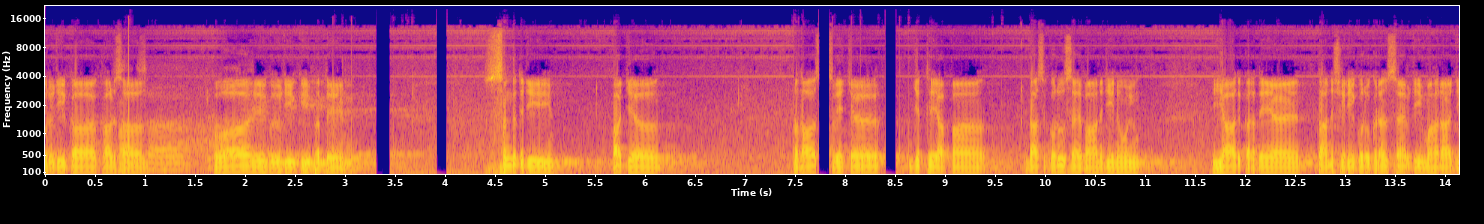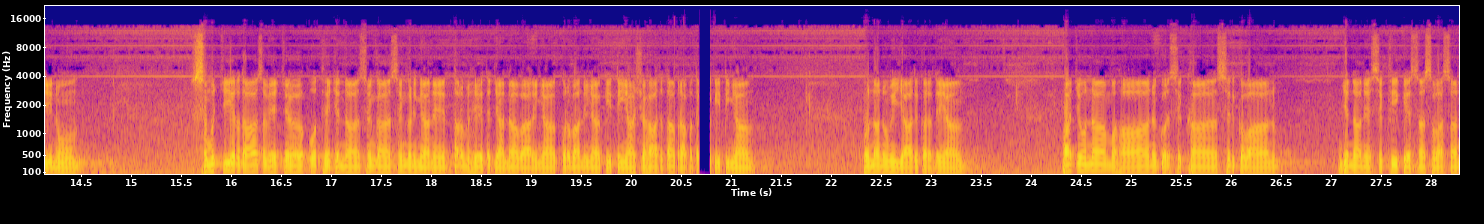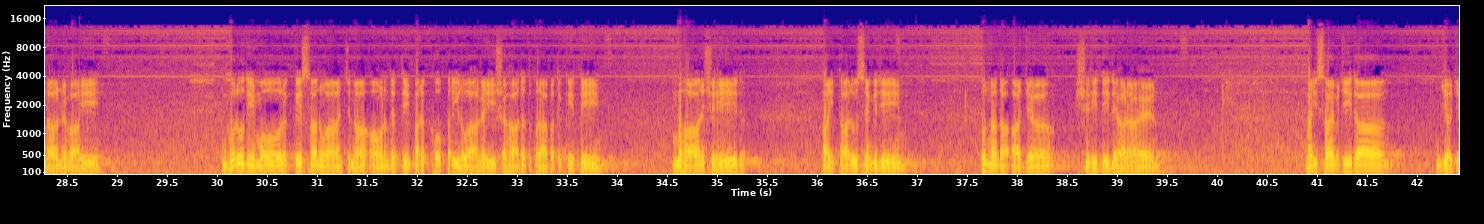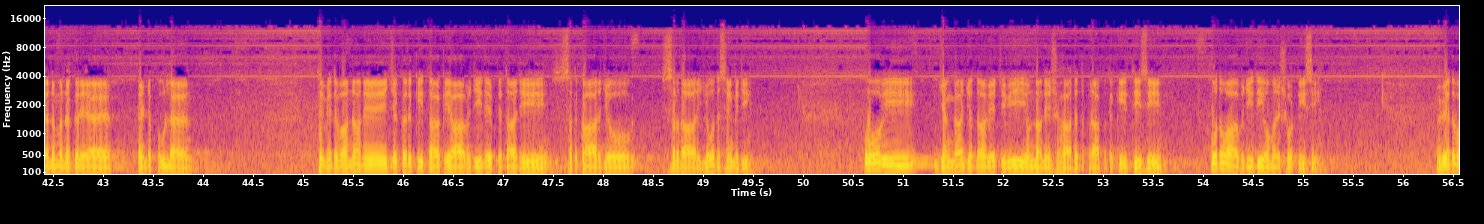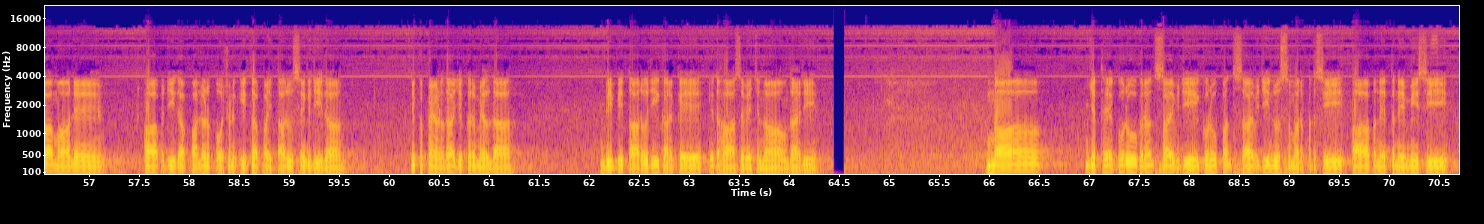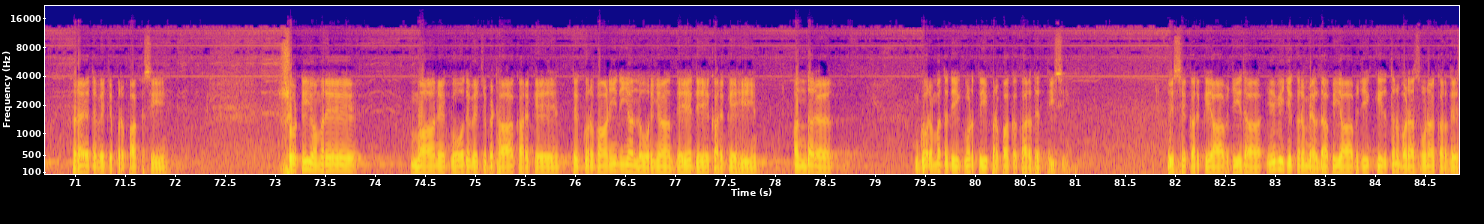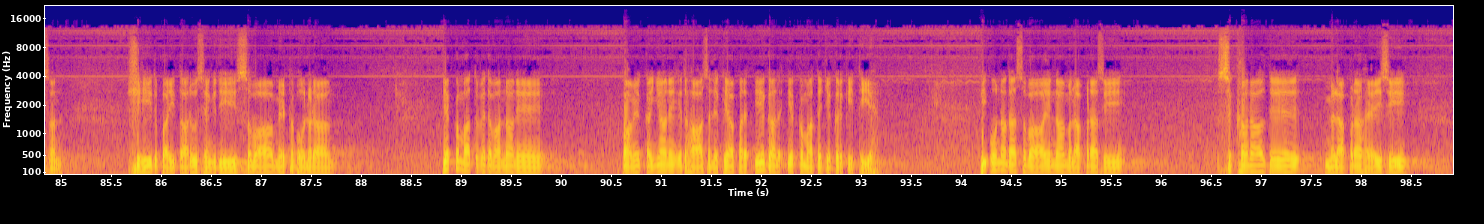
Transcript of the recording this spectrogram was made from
ਵਾਹਿਗੁਰੂ ਜੀ ਕਾ ਖਾਲਸਾ। ਵਾਹਿਗੁਰੂ ਜੀ ਕੀ ਫਤਿਹ। ਸੰਗਤ ਜੀ, ਅੱਜ ਅਰਦਾਸ ਵਿੱਚ ਜਿੱਥੇ ਆਪਾਂ 10 ਗੁਰੂ ਸਾਹਿਬਾਨ ਜੀ ਨੂੰ ਯਾਦ ਕਰਦੇ ਆਂ ਧੰਨ ਸ਼੍ਰੀ ਗੁਰੂ ਗ੍ਰੰਥ ਸਾਹਿਬ ਜੀ ਮਹਾਰਾਜ ਜੀ ਨੂੰ। ਸਮੁੱਚੀ ਅਰਦਾਸ ਵਿੱਚ ਉੱਥੇ ਜਿਨ੍ਹਾਂ ਸਿੰਘਾਂ ਸਿੰਘਣੀਆਂ ਨੇ ਧਰਮ ਹੇਤ ਜਾਨਾਂ ਵਾਰੀਆਂ, ਕੁਰਬਾਨੀਆਂ ਕੀਤੀਆਂ, ਸ਼ਹਾਦਤਾਂ ਪ੍ਰਾਪਤ ਕੀਤੀਆਂ, ਉਹਨਾਂ ਨੂੰ ਵੀ ਯਾਦ ਕਰਦੇ ਆਂ ਅੱਜ ਉਹਨਾਂ ਮਹਾਨ ਗੁਰਸਿੱਖਾਂ ਸਿਰਕਵਾਨ ਜਿਨ੍ਹਾਂ ਨੇ ਸਿੱਖੀ ਕੇਸਾਂ ਸਵਾਸਾਂ ਨਾਲ ਨਿਭਾਈ ਗੁਰੂ ਦੀ ਮੋਹਰ ਕੇਸਾਂ ਨੂੰ ਆਂਚ ਨਾ ਆਉਣ ਦਿੱਤੀ, ਪਰ ਖੋਪਰੀ ਲਵਾ ਲਈ, ਸ਼ਹਾਦਤ ਪ੍ਰਾਪਤ ਕੀਤੀ। ਮਹਾਨ ਸ਼ਹੀਦ ਭਾਈ ਤਾਰੂ ਸਿੰਘ ਜੀ, ਉਹਨਾਂ ਦਾ ਅੱਜ ਸ਼ਹੀਦੀ ਦਿਹਾੜਾ ਹੈ। ਭਾਈ ਸਾਹਿਬ ਜੀ ਦਾ ਜੋ ਜਨਮ ਨਗਰ ਹੈ, ਪਿੰਡ ਪੂਲਾ ਹੈ ਤੇ ਵਿਦਵਾਨਾਂ ਨੇ ਜ਼ਿਕਰ ਕੀਤਾ ਕਿ ਆਪ ਜੀ ਦੇ ਪਿਤਾ ਜੀ ਸਤਿਕਾਰਯੋਗ ਸਰਦਾਰ ਯੋਧ ਸਿੰਘ ਜੀ। ਉਹ ਵੀ ਜੰਗਾਂ ਜੁੱਧਾਂ ਵਿੱਚ ਵੀ ਉਹਨਾਂ ਨੇ ਸ਼ਹਾਦਤ ਪ੍ਰਾਪਤ ਕੀਤੀ ਸੀ। ਉਦੋਂ ਆਪ ਜੀ ਦੀ ਉਮਰ ਛੋਟੀ ਸੀ। ਵਿਧਵਾ ਮਾਂ ਨੇ ਆਪ ਜੀ ਦਾ ਪਾਲਣ ਪੋਸ਼ਣ ਕੀਤਾ ਭਾਈ ਤਾਰੂ ਸਿੰਘ ਜੀ ਦਾ। ਇੱਕ ਭੈਣ ਦਾ ਜ਼ਿਕਰ ਮਿਲਦਾ। ਬੀਬੀ ਤਾਰੂ ਜੀ ਕਰਕੇ ਇਤਿਹਾਸ ਵਿੱਚ ਨਾਂ ਆਉਂਦਾ ਜੀ। ਮਾਂ ਜਿੱਥੇ ਗੁਰੂ ਗ੍ਰੰਥ ਸਾਹਿਬ ਜੀ, ਗੁਰੂ ਪੰਥ ਸਾਹਿਬ ਜੀ ਨੂੰ ਸਮਰਪਿਤ ਸੀ, ਆਪ ਨਿਤਨੇਮੀ ਸੀ, ਰਹਿਤ ਵਿੱਚ ਪ੍ਰਪੱਕ ਸੀ। ਛੋਟੀ ਉਮਰੇ ਮਾਂ ਨੇ ਗੋਦ ਵਿੱਚ ਬਿਠਾ ਕਰਕੇ ਤੇ ਗੁਰਬਾਣੀ ਦੀਆਂ ਲੋਰੀਆਂ ਦੇ ਦੇ ਕਰਕੇ ਹੀ ਅੰਦਰ ਗੁਰਮਤ ਦੀ ਗੁਰਤੀ ਪ੍ਰਪੱਕ ਕਰ ਦਿੱਤੀ ਸੀ। ਇਸੇ ਕਰਕੇ ਆਪ ਜੀ ਦਾ ਇਹ ਵੀ ਜ਼ਿਕਰ ਮਿਲਦਾ ਵੀ ਆਪ ਜੀ ਕੀਰਤਨ ਬੜਾ ਸੋਹਣਾ ਕਰਦੇ ਸਨ। ਸ਼ਹੀਦ ਭਾਈ ਤਾਰੂ ਸਿੰਘ ਜੀ ਸੁਭਾਅ ਮਿੱਠ ਬੋਲੜਾ। ਇੱਕ ਮਤ ਵਿਦਵਾਨਾਂ ਨੇ ਭਾਵੇਂ ਕਈਆਂ ਨੇ ਇਤਿਹਾਸ ਲਿਖਿਆ, ਪਰ ਇਹ ਗੱਲ ਇੱਕ ਮਤ ਜ਼ਿਕਰ ਕੀਤੀ ਹੈ ਕਿ ਉਹਨਾਂ ਦਾ ਸੁਭਾਅ ਇੰਨਾ ਮਿਲਾਪੜਾ ਸੀ, ਸਿੱਖਾਂ ਨਾਲ ਤੇ ਮਿਲਾਪੜਾ ਹੈ ਹੀ ਸੀ,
